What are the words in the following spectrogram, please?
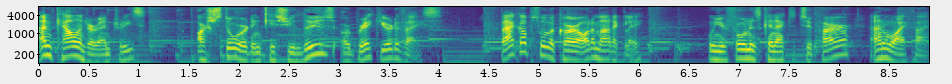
and calendar entries are stored in case you lose or break your device. Backups will occur automatically when your phone is connected to power and Wi-Fi.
